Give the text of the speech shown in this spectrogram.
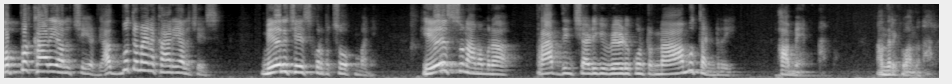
గొప్ప కార్యాలు చేయండి అద్భుతమైన కార్యాలు చేసి మేలు చేసి కృప చూపమని ఏసునామమున ప్రార్థించి అడిగి వేడుకుంటున్నాము తండ్రి. ఆమె అందరికీ వందనాలు.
